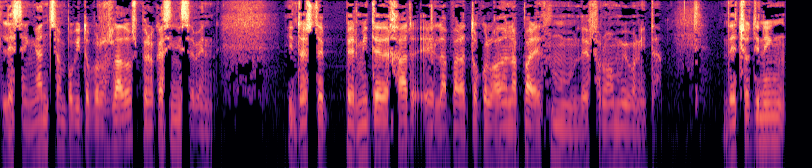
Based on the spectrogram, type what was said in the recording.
les engancha un poquito por los lados, pero casi ni se ven. Y entonces te permite dejar el aparato colgado en la pared mm, de forma muy bonita. De hecho, tienen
